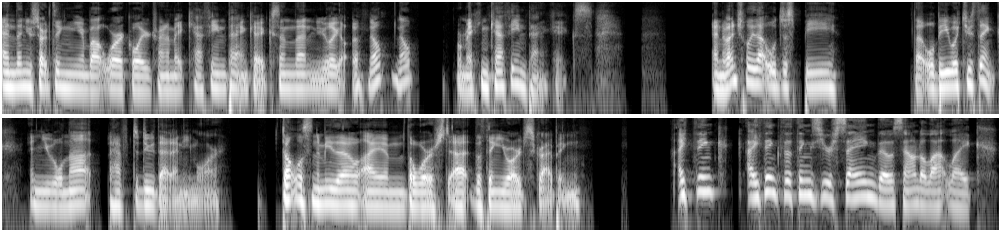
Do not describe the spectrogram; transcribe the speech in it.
and then you start thinking about work while you're trying to make caffeine pancakes, and then you're like, oh, nope, nope, we're making caffeine pancakes, and eventually that will just be that will be what you think, and you will not have to do that anymore. Don't listen to me though; I am the worst at the thing you are describing. I think I think the things you're saying though sound a lot like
